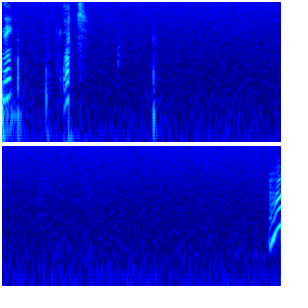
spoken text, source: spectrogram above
Не. What? М?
